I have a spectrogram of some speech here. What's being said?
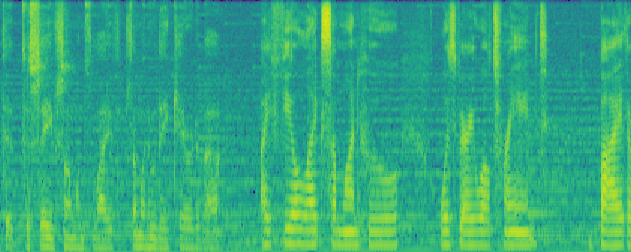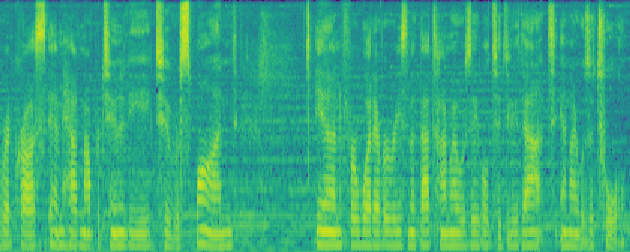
to, to save someone's life, someone who they cared about. I feel like someone who was very well trained by the Red Cross and had an opportunity to respond. And for whatever reason at that time, I was able to do that, and I was a tool.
